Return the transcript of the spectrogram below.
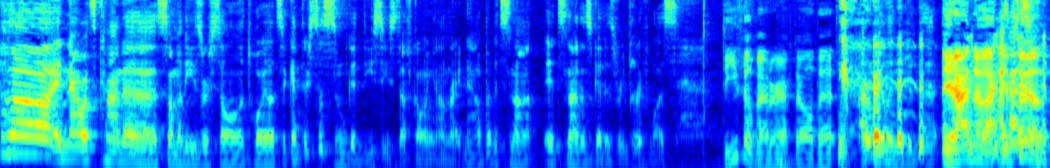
Uh, and now it's kind of some of these are still in the toilets again. There's still some good DC stuff going on right now, but it's not it's not as good as Rebirth was. Do you feel better after all that? I really needed that. yeah, I know. I I've can had tell. some,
